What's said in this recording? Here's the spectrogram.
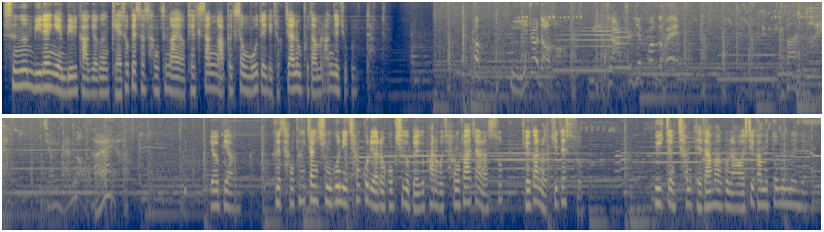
승은 밀행의 밀 가격은 계속해서 상승하여 객상과 백성 모두에게 적지 않은 부담을 안겨주고 있다. 어? 여비양, 그 상평장 신군이 창고를 열어 곡식을 배급하라고 상소하지 않았소? 결과는 어찌 됐소? 의장 참 대담하구나. 어찌 감히 또 묻느냐.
